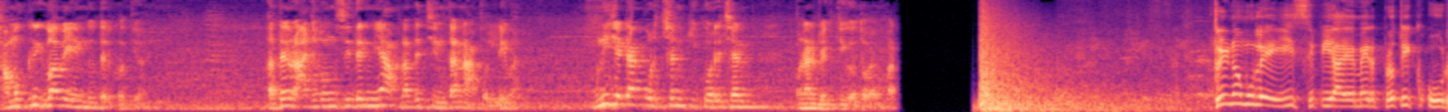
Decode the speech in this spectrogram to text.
সামগ্রিকভাবে হিন্দুদের ক্ষতি হয়। অতএব রাজবংশীদের নিয়ে আপনাদের চিন্তা না করলেই ভালো। উনি যেটা করছেন, কি করেছেন, ওনার ব্যক্তিগত ব্যাপার। তৃণমূলেই সিপিআইএম এর প্রতীক উর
